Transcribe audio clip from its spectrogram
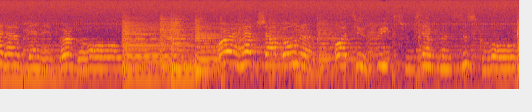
might have been a Virgo or a head shop owner or two freaks from San Francisco.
